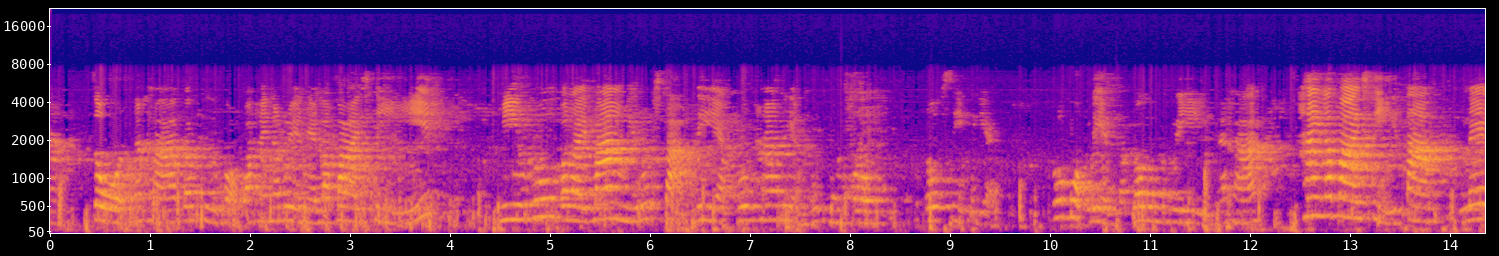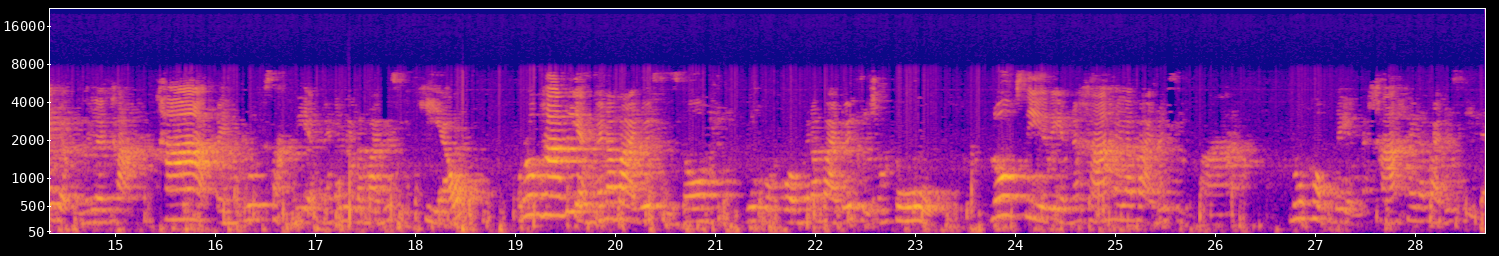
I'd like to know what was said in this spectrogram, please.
อะโจทย์นะคะก็คือบอกว่าให้นักเรียนเนี่ยระบายสี มีรูปอะไรบ้าง มีรูปสามเหลี่ยม รูปห้าเหลี่ยม รูปวงกลม รูปสี่เหลี่ยม รูปหกเหลี่ยม แล้วก็วงรีนะคะ ให้ระบายสีตามเลขแบบนี้เลยค่ะ ถ้าเป็นรูปสามเหลี่ยมให้นักเรียนระบายด้วยสีเขียว รูปห้าเหลี่ยมให้ระบายด้วยสีส้ม รูปวงกลมให้ระบายด้วยสีชมพู รูปสี่เหลี่ยมนะคะ ให้ระบายด้วยสีฟ้า รูปหกเหลี่ยมนะคะ ให้ระบายด้วยสีแด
